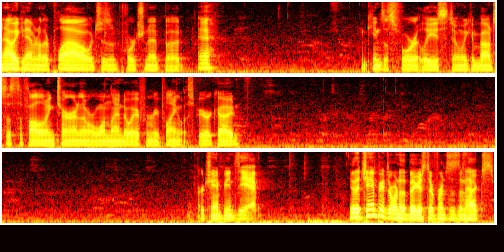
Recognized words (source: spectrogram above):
Now we can have another plow, which is unfortunate, but eh. It gains us four at least, and we can bounce this the following turn, then we're one land away from replaying it with Spirit Guide. Our champions, yeah. Yeah, the champions are one of the biggest differences in Hex.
